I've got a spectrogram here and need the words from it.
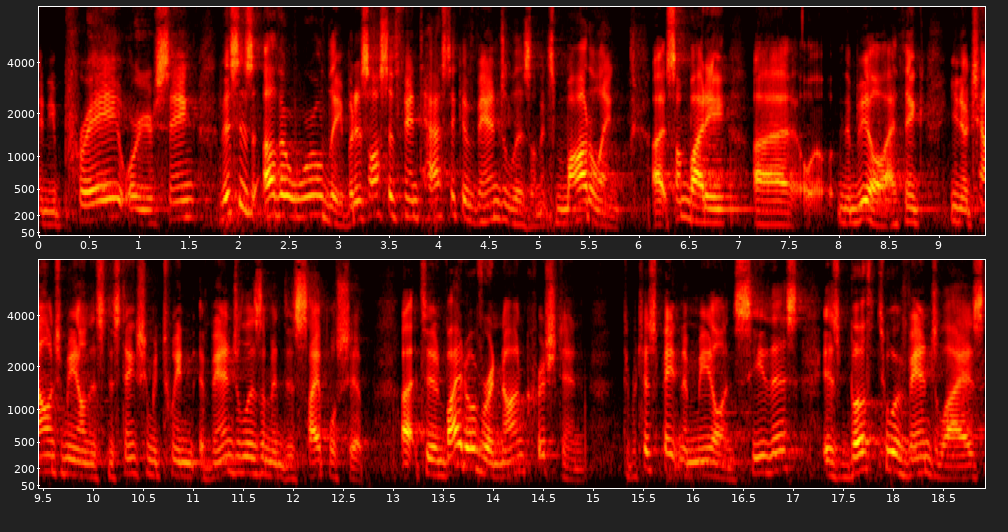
and you pray or you're sing, this is otherworldly, but it's also fantastic evangelism. It's modeling. Uh, somebody, uh, Nabil, I think, you know, challenged me on this distinction between evangelism and discipleship. Uh, to invite over a non Christian to participate in a meal and see this is both to evangelize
